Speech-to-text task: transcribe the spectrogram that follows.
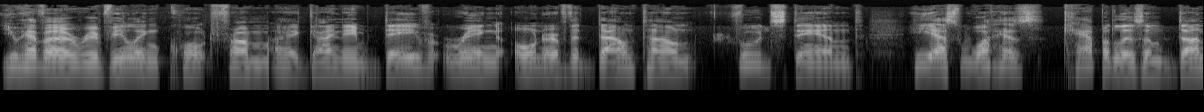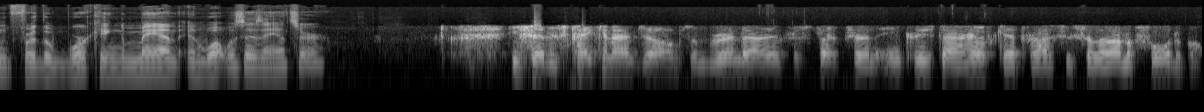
You have a revealing quote from a guy named Dave Ring, owner of the downtown food stand. He asked, What has capitalism done for the working man? And what was his answer? He said it's taken our jobs and ruined our infrastructure and increased our healthcare prices so they're unaffordable.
